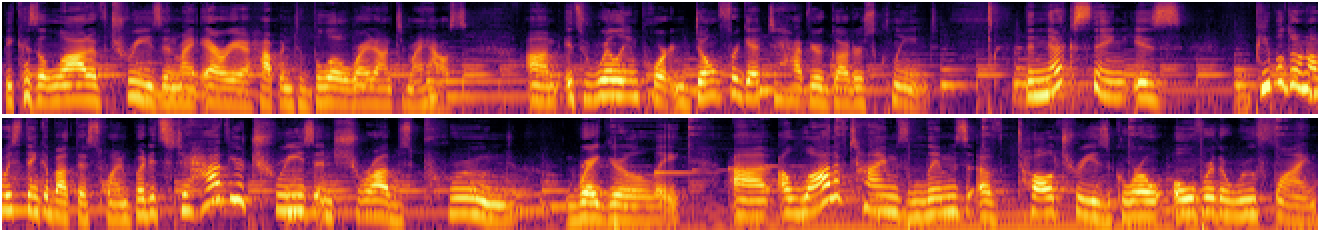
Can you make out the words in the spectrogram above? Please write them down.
because a lot of trees in my area happen to blow right onto my house. Um, it's really important. Don't forget to have your gutters cleaned. The next thing is people don't always think about this one, but it's to have your trees and shrubs pruned regularly. Uh, a lot of times, limbs of tall trees grow over the roof line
